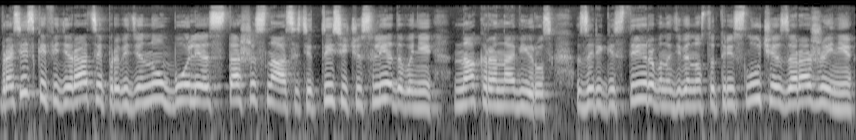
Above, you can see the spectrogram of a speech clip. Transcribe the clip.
В Российской Федерации проведено более 116 тысяч исследований на коронавирус. Зарегистрировано 93 случая заражения.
